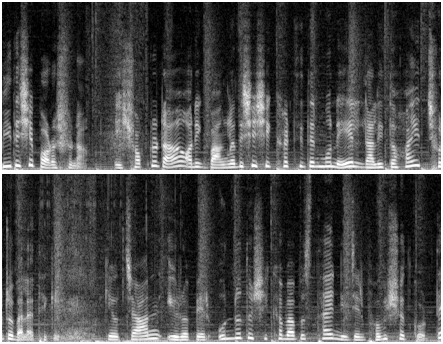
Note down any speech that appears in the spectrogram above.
বিদেশে পড়াশোনা। এই স্বপ্নটা অনেক বাংলাদেশি শিক্ষার্থীদের মনে লালিত হয় ছোটবেলা থেকে। কেউ চান ইউরোপের উন্নত শিক্ষা ব্যবস্থায় নিজের ভবিষ্যৎ করতে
